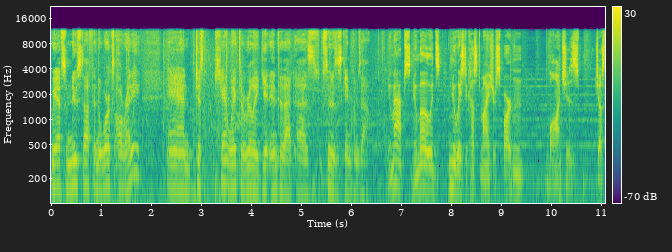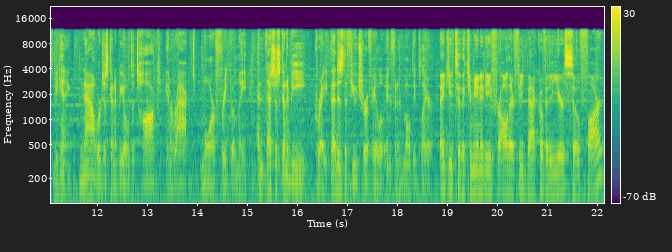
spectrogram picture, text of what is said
We have some new stuff in the works already and just can't wait to really get into that uh, as soon as this game comes out. New maps, new modes, new ways to customize your Spartan. Launch is just the beginning. Now we're just going to be able to talk, interact more frequently, and that's just going to be great. That is the future of Halo Infinite multiplayer. Thank you to the community for all their feedback over the years so far,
